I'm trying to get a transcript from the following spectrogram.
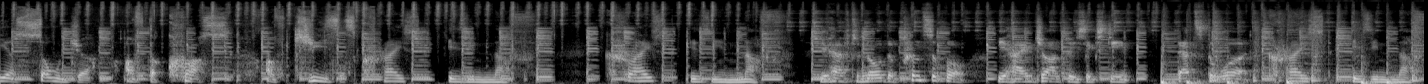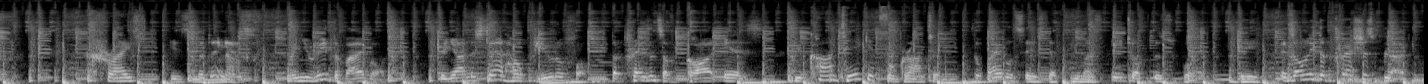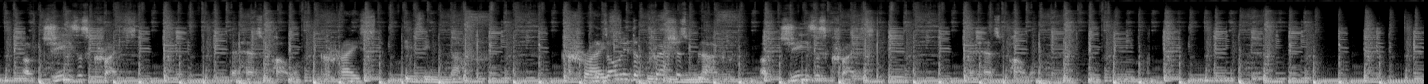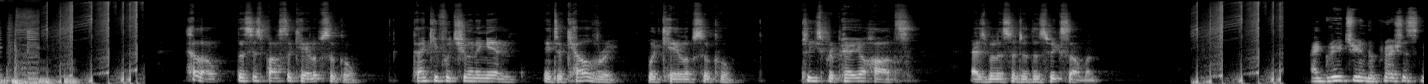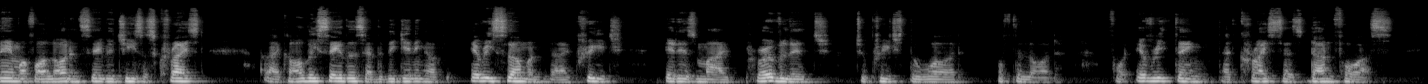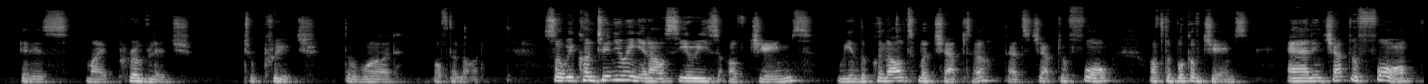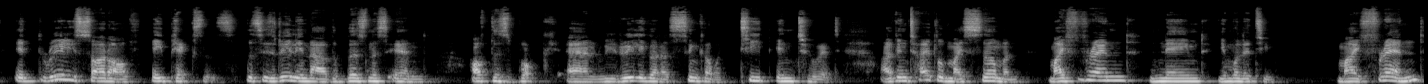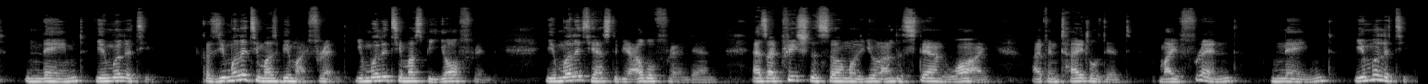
be a soldier of the cross of Jesus. Christ is enough. Christ is enough. You have to know the principle behind John 3:16. That's the word. Christ is enough. Christ is The thing enough. is, when you read the Bible, when you understand how beautiful the presence of God is, You can't take it for granted. The Bible says that you must eat of this word it's only the precious blood of Jesus Christ that has power. Christ is enough. Christ It's only the precious enough. blood of Jesus Christ that has power. Hello, this is Pastor Caleb Sukul. Thank you for tuning in into Calvary with Caleb Sukul. Please prepare your hearts as we listen to this week's sermon. I greet you in the precious name of our Lord and Savior Jesus Christ. Like I always say this at the beginning of every sermon that I preach, it is my privilege to preach the word of the Lord. For everything that Christ has done for us, it is my privilege to preach the word of the Lord. So we're continuing in our series of James. We're in the penultimate chapter, that's chapter 4 of the book of James. And in chapter 4, it really sort of apexes. This is really now the business end of this book, and we're really going to sink our teeth into it. I've entitled my sermon, My Friend Named Humility. My Friend Named Humility. Because humility must be my friend. Humility must be your friend. Humility has to be our friend. And as I preach the sermon, you'll understand why I've entitled it, My Friend Named Humility.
